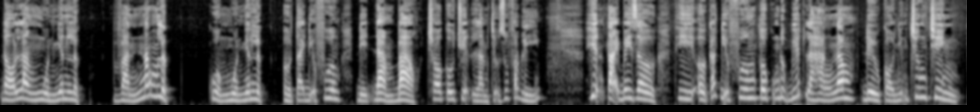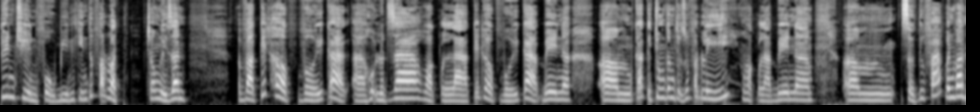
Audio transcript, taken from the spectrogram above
Đó là nguồn nhân lực và năng lực của nguồn nhân lực ở tại địa phương để đảm bảo cho câu chuyện làm trợ giúp pháp lý. Hiện tại bây giờ thì ở các địa phương tôi cũng được biết là hàng năm đều có những chương trình tuyên truyền phổ biến kiến thức pháp luật cho người dân và kết hợp với cả à, hội luật gia hoặc là kết hợp với cả bên um, các cái trung tâm trợ giúp pháp lý hoặc là bên um, sở tư pháp vân vân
